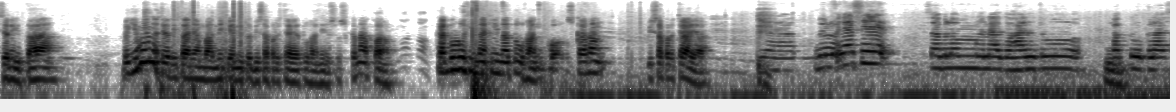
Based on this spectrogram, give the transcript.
cerita bagaimana ceritanya Mbak Niken itu bisa percaya Tuhan Yesus? Kenapa? Kan dulu hina-hina Tuhan kok sekarang bisa percaya? Ya dulunya sih sebelum mengenal Tuhan tuh hmm. waktu kelas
